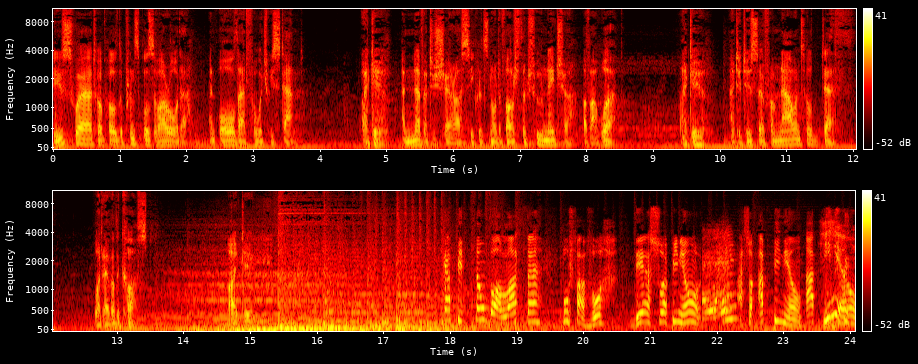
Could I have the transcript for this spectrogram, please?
Do you swear to uphold the principles of our order and all that for which we stand? I do. And never to share our secrets nor divulge the true nature of our work? I do. And to do so from now until death, whatever the cost? I do. Capitão Bolota, por favor, dê a sua opinião. A sua opinião. Opinião,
